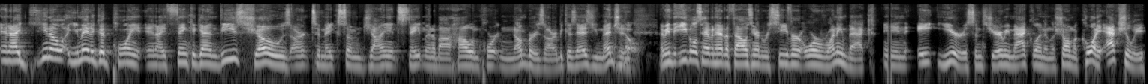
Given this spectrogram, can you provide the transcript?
And I, you know, you made a good point, and I think again, these shows aren't to make some giant statement about how important numbers are, because as you mentioned, no. I mean, the Eagles haven't had a thousand yard receiver or running back in eight years since Jeremy Maclin and LeSean McCoy. Actually,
